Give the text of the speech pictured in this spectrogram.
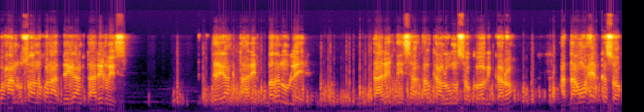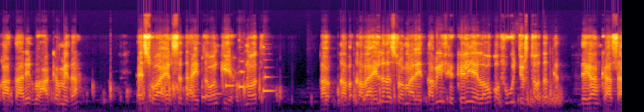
Waxaan u soo noqonaa deegaanka taariikhdiisa. Deegaanka taariikh badan uu leeyahay. Taariikhdiisa halkan laguma soo koobi karo. Haddaan wax yar ka soo qaad taariikhda waxaa ka mid ah s y l saddex iyo tobankii xubnood. Qa- qab- qabaa'ilada soomaaliyeed qabiilka keliya laba qof ugu jirto dadka deegaankaasa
